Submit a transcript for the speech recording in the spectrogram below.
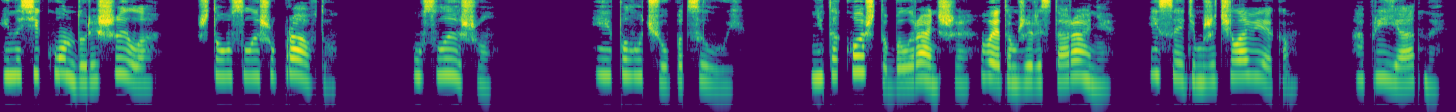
и на секунду решила, что услышу правду. Услышу и получу поцелуй. Не такой, что был раньше в этом же ресторане и с этим же человеком, а приятный,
